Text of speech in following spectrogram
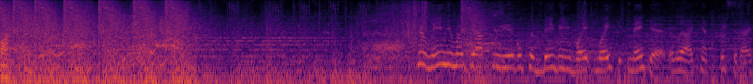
fuck. Dude, me and you might be actually able to maybe wait, wait, make it. I can't speak today.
